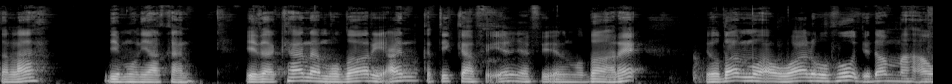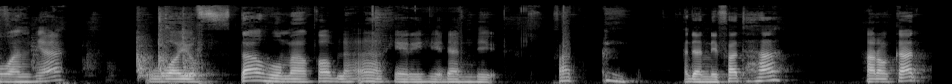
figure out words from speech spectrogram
telah dimuliakan. Idza kana mudhari'an ketika fi'ilnya fi'il mudhari' yudammu awwaluhu didammah awalnya wa yuftahu ma qabla akhirih dan di fat dan di fathah harokat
